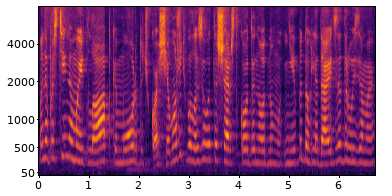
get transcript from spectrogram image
Вони постійно миють лапки, мордочку, а ще можуть вилизувати шерстку один одному, ніби доглядають за друзями.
